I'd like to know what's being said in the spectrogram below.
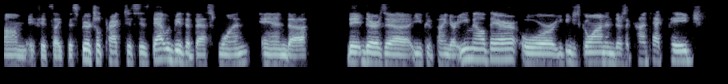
um, if it's like the spiritual practices, that would be the best one. And uh, they, there's a you could find our email there, or you can just go on and there's a contact page.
